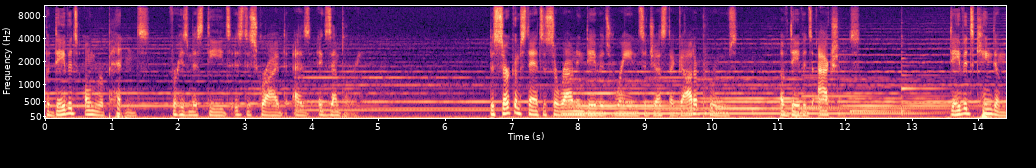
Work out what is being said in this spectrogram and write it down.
but David's own repentance for his misdeeds is described as exemplary. The circumstances surrounding David's reign suggest that God approves of David's actions. David's kingdom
